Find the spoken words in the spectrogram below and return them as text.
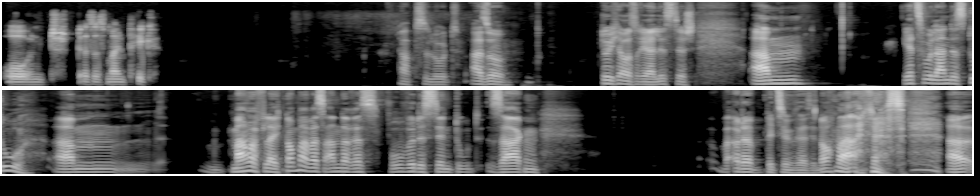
Und das ist mein Pick. Absolut. Also durchaus realistisch. Ähm, jetzt, wo landest du? Ähm, machen wir vielleicht noch mal was anderes. Wo würdest denn du sagen, oder beziehungsweise noch mal anders, äh,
